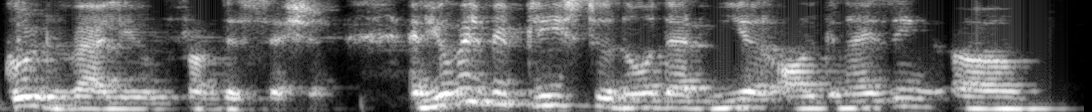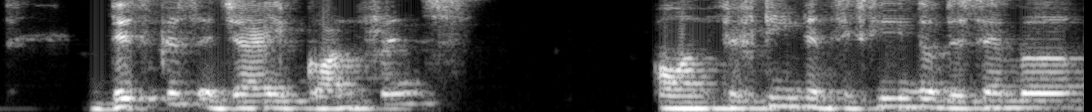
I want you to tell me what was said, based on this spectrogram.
good value from this session. And you will be pleased to know that we are organizing a Discuss Agile conference on 15th and 16th of December,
